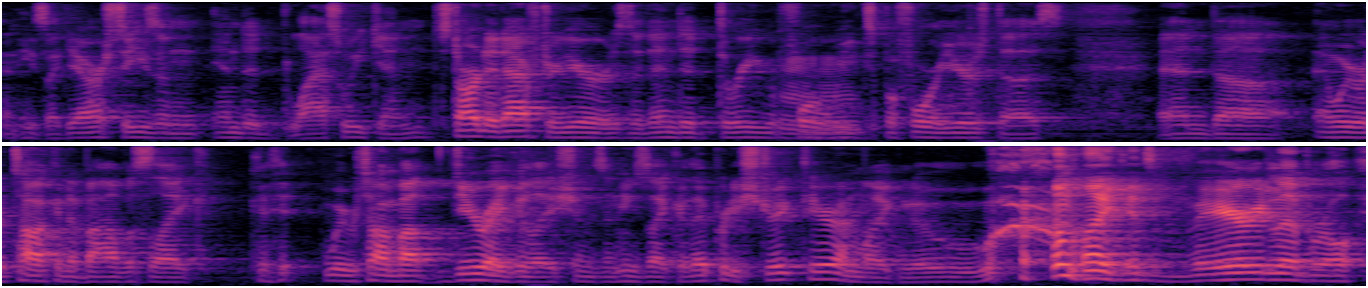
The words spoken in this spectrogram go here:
and he's like, yeah, our season ended last weekend. Started after yours. It ended three or 4 weeks before yours does, and uh, and we were talking about. I was like, We were talking about deer regulations, and he's like, "Are they pretty strict here?" I'm like, "No." I'm like, "It's very liberal,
